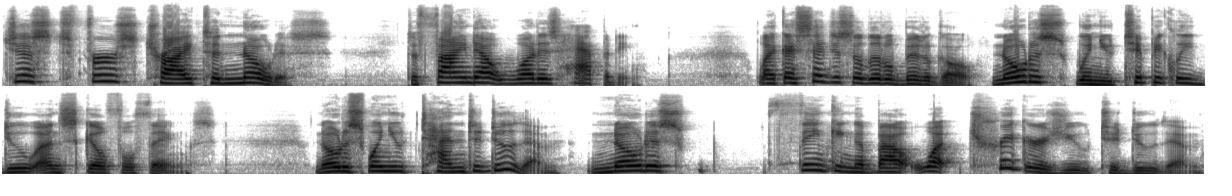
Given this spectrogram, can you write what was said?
Just first try to notice, to find out what is happening. Like I said just a little bit ago, notice when you typically do unskillful things. Notice when you tend to do them. Notice thinking about what triggers you to do them.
